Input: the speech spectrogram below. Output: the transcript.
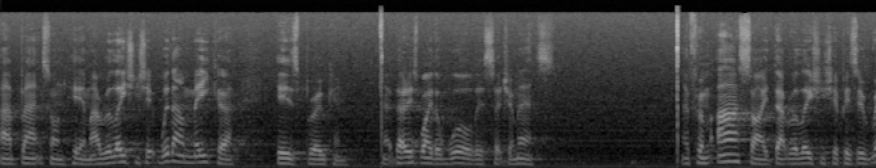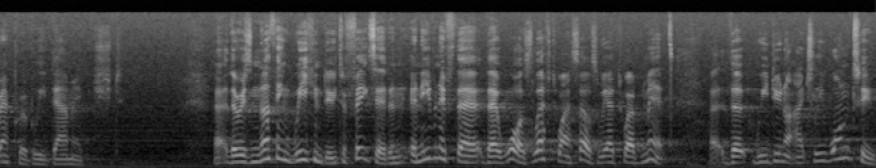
our backs on Him. Our relationship with our Maker is broken. Uh, that is why the world is such a mess. And from our side, that relationship is irreparably damaged. Uh, there is nothing we can do to fix it. And, and even if there, there was, left to ourselves, we had to admit uh, that we do not actually want to.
